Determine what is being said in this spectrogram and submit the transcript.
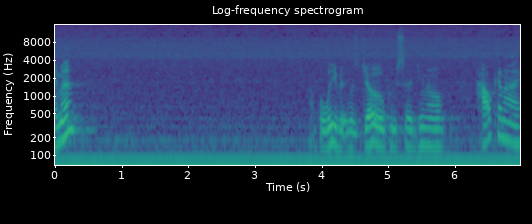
Amen? I believe it was Job who said, you know, how can I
